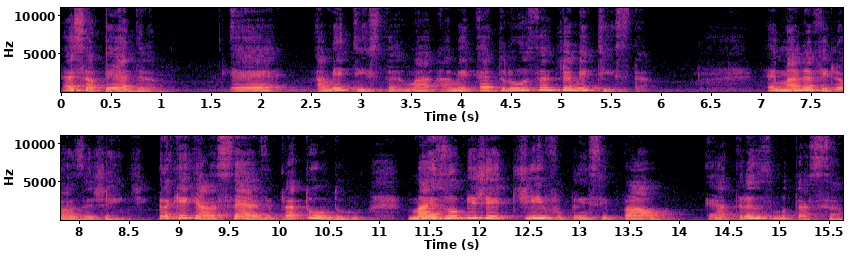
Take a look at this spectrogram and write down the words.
Essa pedra é ametista, uma, é drusa de ametista. É maravilhosa, gente. Para que, que ela serve? Para tudo. Mas o objetivo principal é a transmutação.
